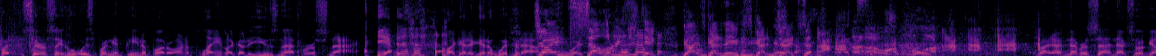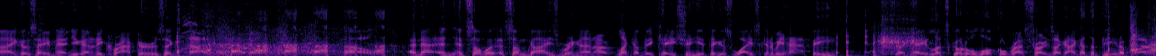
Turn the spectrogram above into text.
But seriously, who was bringing peanut butter on a plane? Like, are they using that for a snack? Yes. Like, are they gonna whip it out? giant celery stick. Guy's got a thing. He's got a giant. celery stick. Right. I've never sat next to a guy who goes, "Hey, man, you got any crackers?" I go, "No, I don't." No. And that, and if someone, if some guy's bringing on a, like a vacation, you think his wife's gonna be happy? She's like, "Hey, let's go to a local restaurant." He's like, "I got the peanut butter.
